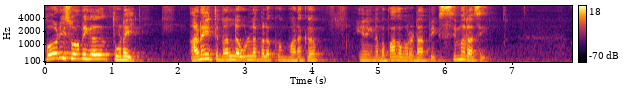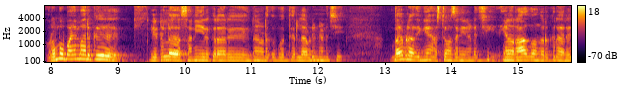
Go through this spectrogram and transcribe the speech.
கோடி சுவாமிகள் துணை. அனைத்து நல்ல உள்ளங்களுக்கும் வணக்கம். இன்றைக்கி நம்ம பார்க்க போகிற டாபிக் சிம்மராசி. ரொம்ப பயமாக இருக்குது எட்டில் சனி இருக்கிறாரு. என்ன நடக்க போக தெரில அப்படின்னு நினச்சி பயப்படாதீங்க. அஷ்டம சனி நினச்சி. ஏன்னா ராகு அங்கே இருக்கிறாரு.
